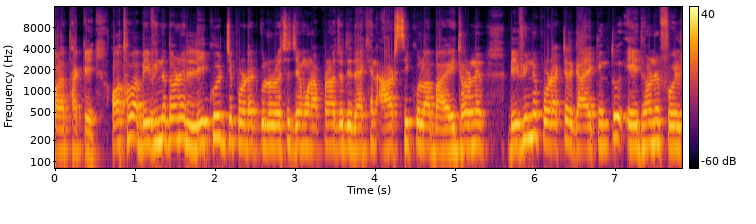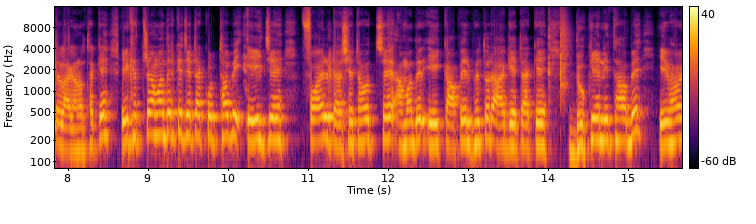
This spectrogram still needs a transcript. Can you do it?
করা থাকে, অথবা বিভিন্ন ধরনের লিকুইড যে প্রোডাক্টগুলো রয়েছে, যেমন আপনারা যদি দেখেন আরসি কোলা বা এই ধরনের বিভিন্ন প্রোডাক্টের গায়ে কিন্তু এই ধরনের ফয়েলটা লাগানো থাকে। এক্ষেত্রে আমাদেরকে যেটা করতে হবে, এই যে ফয়েলটা সেটা হচ্ছে আমাদের এই কাপের ভেতরে আগে এটাকে ঢুকিয়ে নিতে হবে। এইভাবে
